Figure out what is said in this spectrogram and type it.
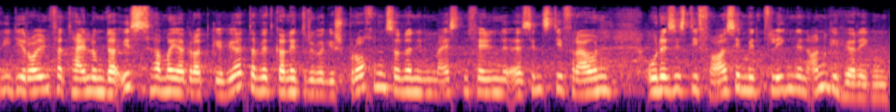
wie die Rollenverteilung da ist, haben wir ja gerade gehört. Da wird gar nicht drüber gesprochen, sondern in den meisten Fällen äh, sind es die Frauen oder es ist die Phase mit pflegenden Angehörigen.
